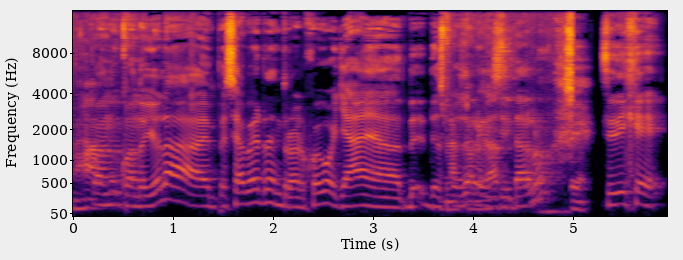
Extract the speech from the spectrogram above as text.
Ajá. cuando, cuando yo la empecé a ver dentro del juego, ya eh, de- después de revisitarlo, Sí. sí dije.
